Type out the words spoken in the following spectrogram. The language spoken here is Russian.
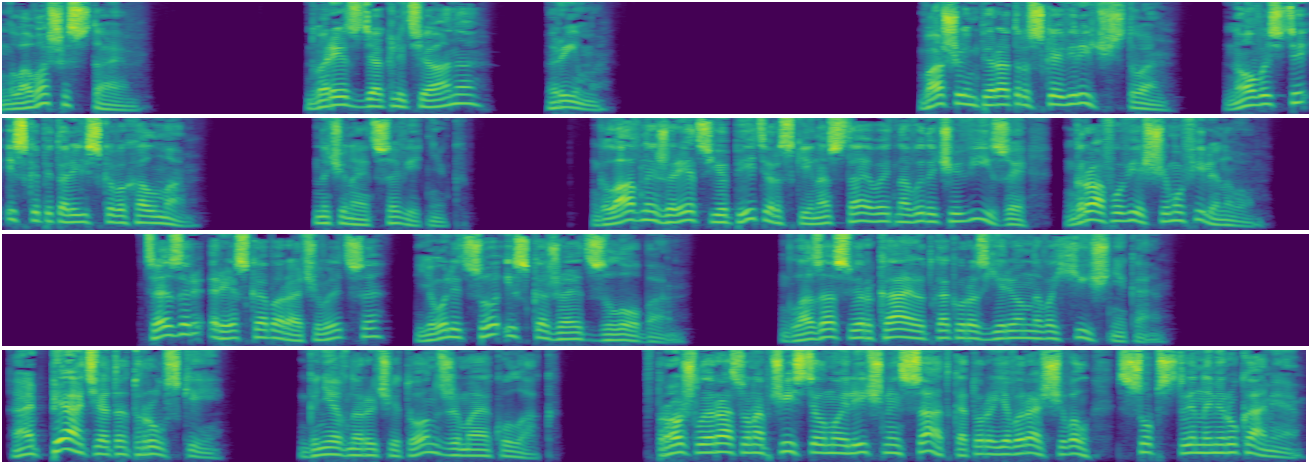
Глава шестая. Дворец Диоклетиана, Рим. «Ваше императорское величество! Новости из Капитолийского холма!» Начинает советник. Главный жрец Юпитерский настаивает на выдаче визы графу Вещему Филинову. Цезарь резко оборачивается, его лицо искажает злоба. Глаза сверкают, как у разъяренного хищника. «Опять этот русский!» — гневно рычит он, сжимая кулак. «В прошлый раз он обчистил мой личный сад, который я выращивал собственными руками.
